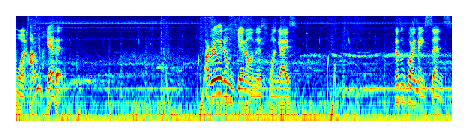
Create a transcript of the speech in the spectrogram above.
One? I don't get it. I really don't get on this one, guys. Doesn't quite make sense.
